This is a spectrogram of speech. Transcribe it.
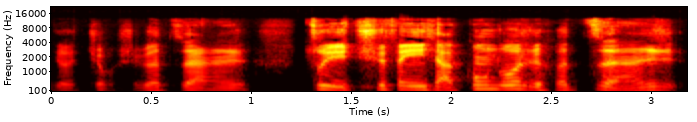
就九十个自然日。注意区分一下工作日和自然日。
